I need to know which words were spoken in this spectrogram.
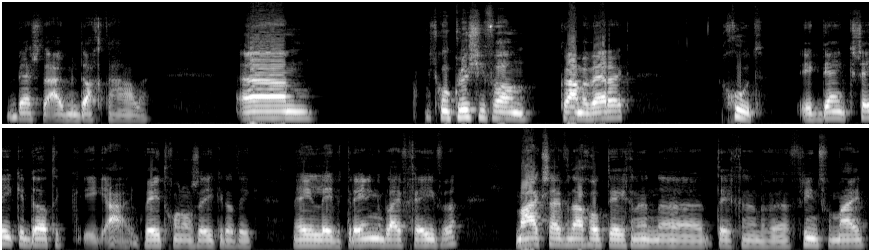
beste uit mijn dag te halen. Um, dus conclusie van qua mijn werk. Goed, ik denk zeker dat ik, ja, ik weet gewoon al zeker dat ik mijn hele leven trainingen blijf geven. Maar ik zei vandaag ook tegen een, uh, tegen een uh, vriend van mij,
